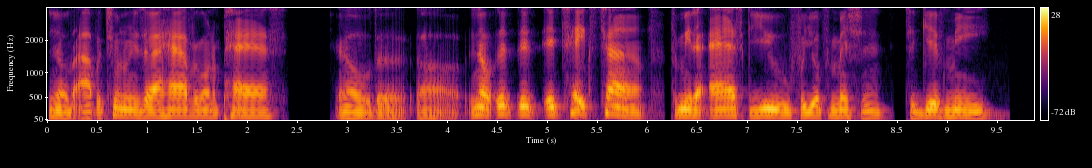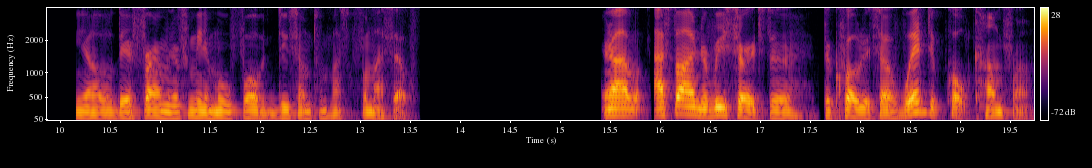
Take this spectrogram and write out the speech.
You know, the opportunities that I have are going to pass. You know, the uh, you know, it, it, it takes time for me to ask you for your permission to give me you know, the affirmative for me to move forward and do something for, my, for myself. And I, I started to research the the quote itself. Where did the quote come from?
